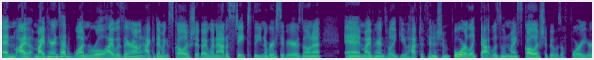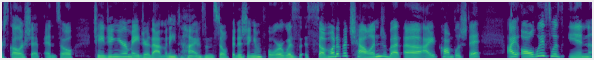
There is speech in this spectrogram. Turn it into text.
And my, my parents had one rule. I was there on an academic scholarship. I went out of state to the University of Arizona, and my parents were like, You have to finish in four. Like, that was when my scholarship, it was a four year scholarship. And so, changing your major that many times and still finishing in four was somewhat of a challenge, but uh, I accomplished it. I always was in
